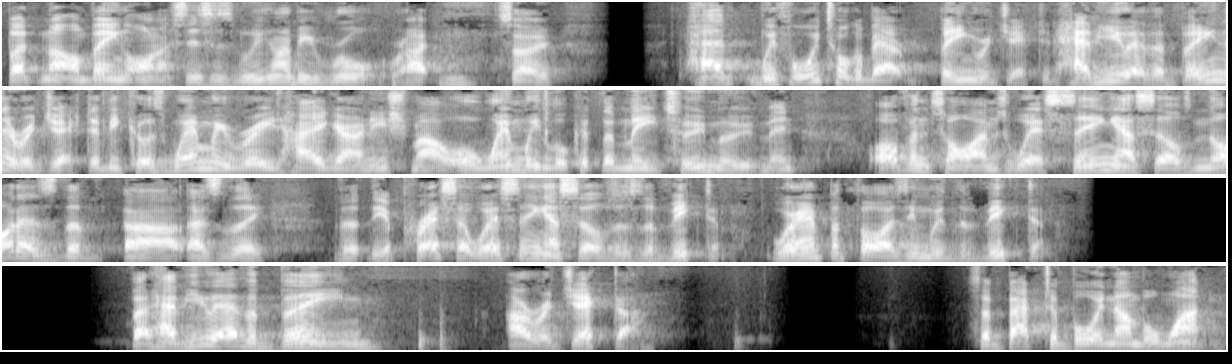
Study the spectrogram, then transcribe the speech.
but no, I'm being honest. This is we're going to be raw, right? So, have, before we talk about being rejected, have you ever been the rejecter? Because when we read Hagar and Ishmael, or when we look at the Me Too movement, oftentimes we're seeing ourselves not as the uh, as the, the the oppressor. We're seeing ourselves as the victim. We're empathizing with the victim. But have you ever been a rejecter? So back to boy number one.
